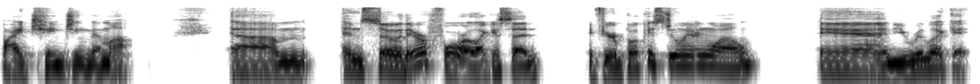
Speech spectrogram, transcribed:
by changing them up. Um, and so therefore, like I said, if your book is doing well and you relook it,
